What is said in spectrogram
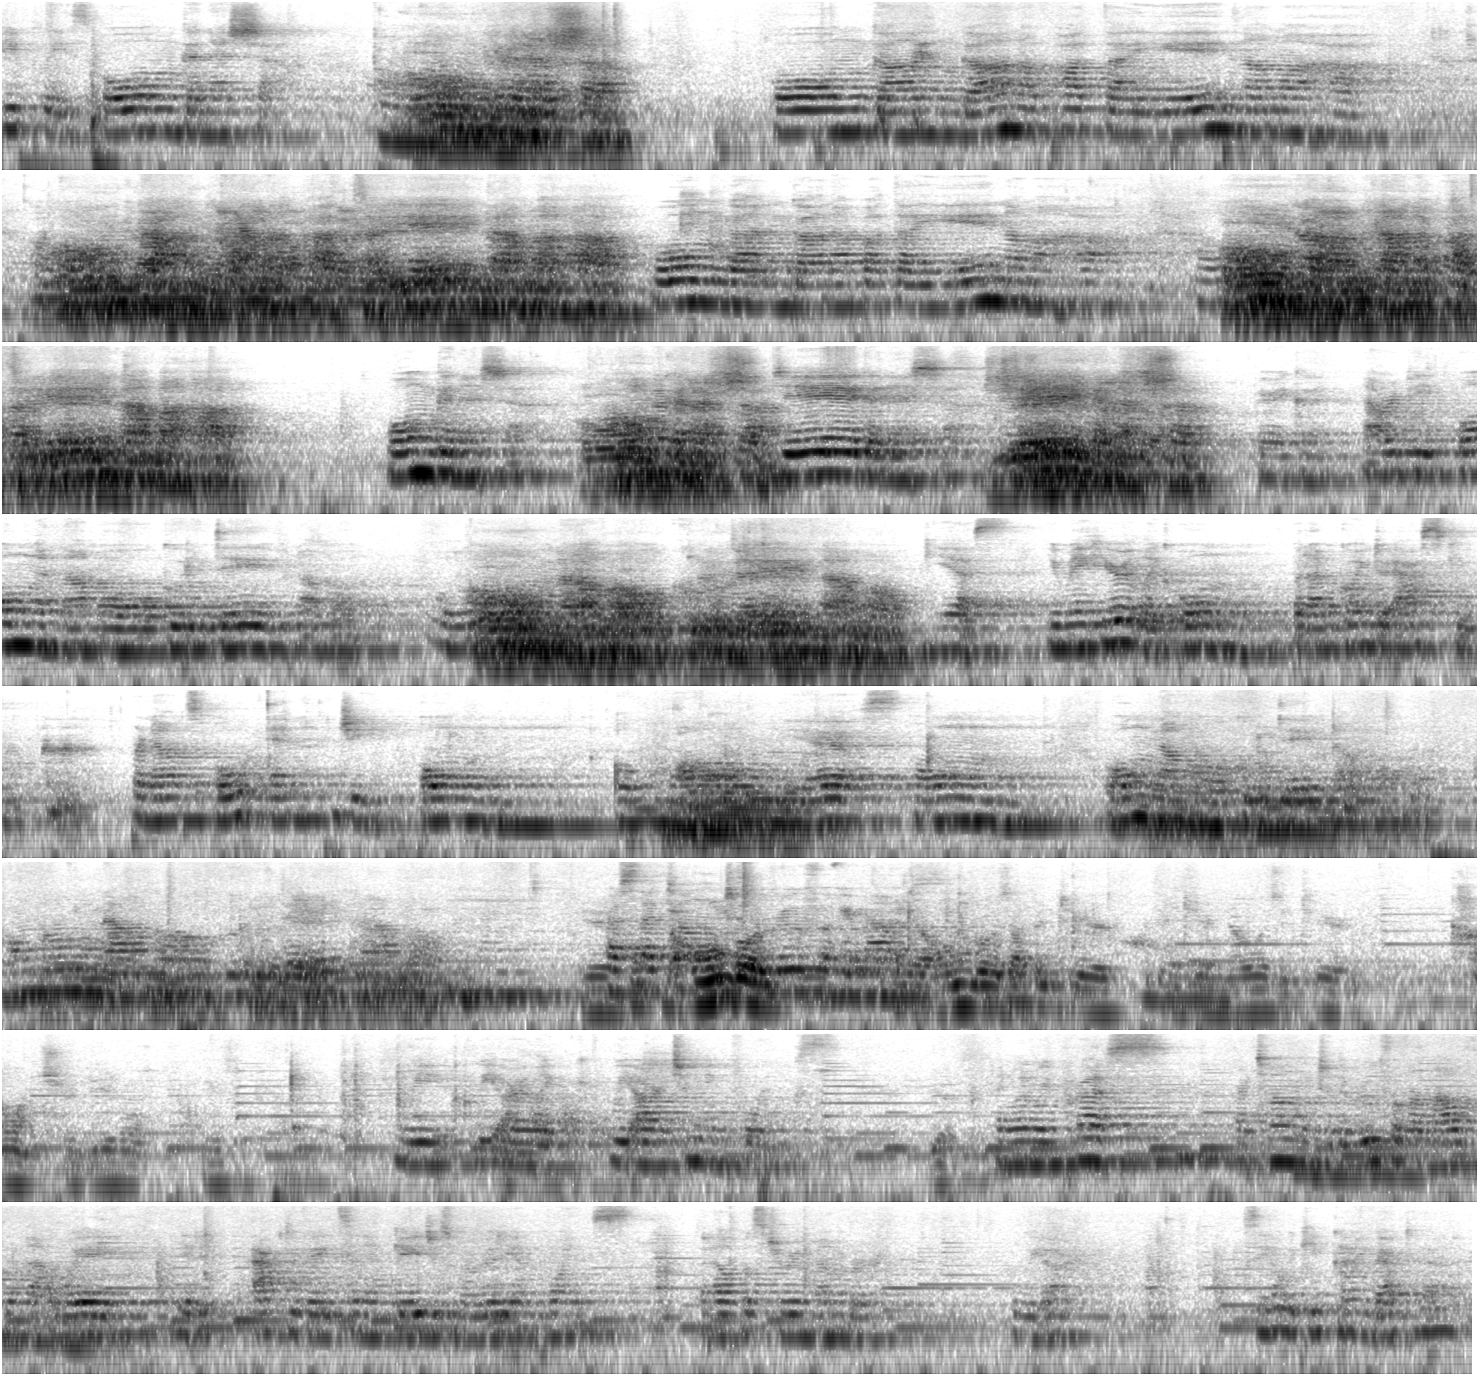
repeat, please. Om Ganesha. Om Ganesha. Om Gan Ganapataye you may hear it like Om, but I'm going to ask you pronounce O N G. Om. Om. Om. Yes. Om. Ong Namo Gurudev Namo. Ong Namo Gurudev Namo. Mhm. Press that tongue to the roof of your mouth. And the om goes up into your into your nose, into your conch, your navel. We we are like we are tuning tongue to the roof of our mouth in that way, it activates and engages meridian points that help us to remember who we are. See how we keep coming back to that?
